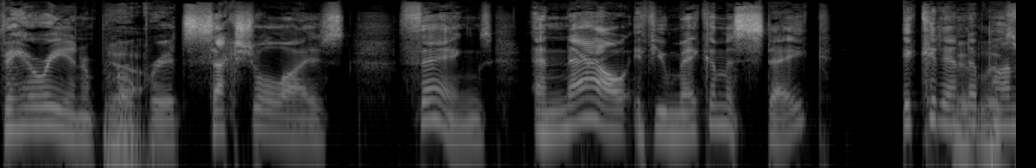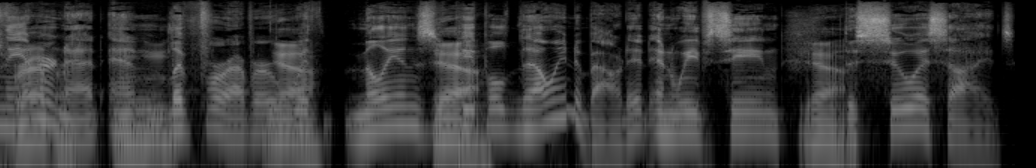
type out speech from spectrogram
very inappropriate, sexualized things. And now, if you make a mistake, it could end It up on the forever. internet and Mhm. live forever Yeah. with millions of people knowing about it. And we've seen Yeah. the suicides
